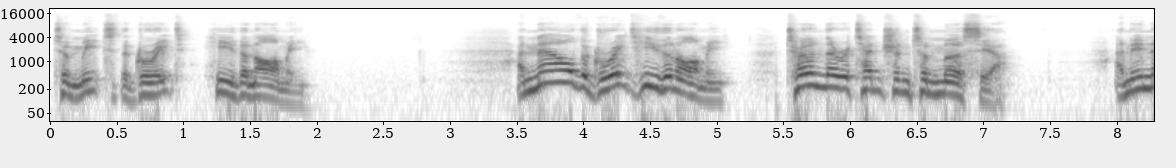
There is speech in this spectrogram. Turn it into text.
to meet the great heathen army. And now the great heathen army turned their attention to Mercia. And in,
